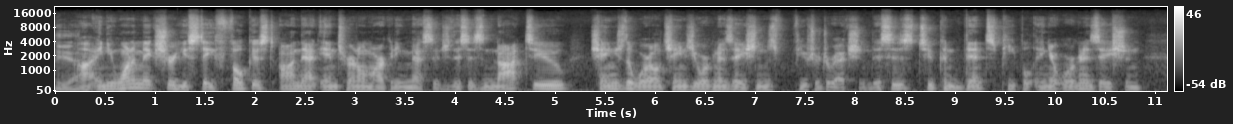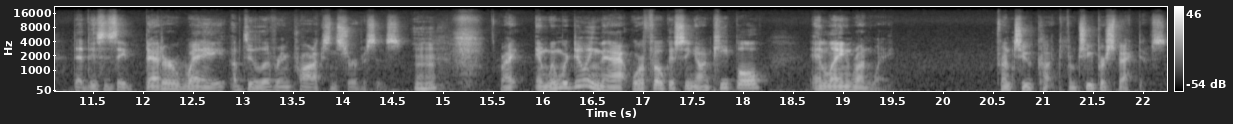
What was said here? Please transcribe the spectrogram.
Yeah. Uh, and you want to make sure you stay focused on that internal marketing message. This is not to change the world, change the organization's future direction. This is to convince people in your organization that this is a better way of delivering products and services. Right? And when we're doing that, we're focusing on people and laying runway from two from two perspectives.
